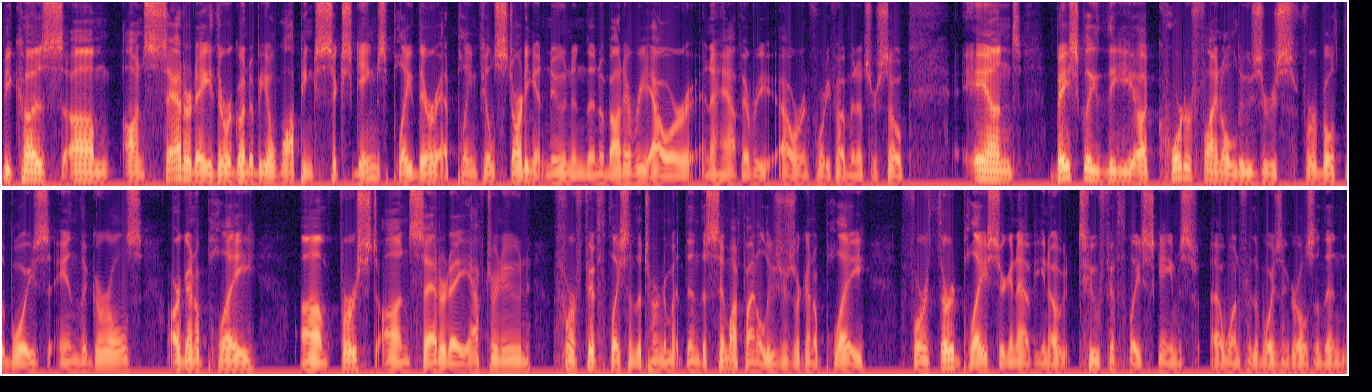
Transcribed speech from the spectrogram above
Because um, on Saturday there are going to be a whopping six games played there at Plainfield, starting at noon, and then about every hour and a half, every hour and forty-five minutes or so. And basically the uh, quarterfinal losers for both the boys and the girls are going to play um, first on Saturday afternoon for fifth place in the tournament. Then the semifinal losers are going to play for third place. You're going to have you know two fifth place games, uh, one for the boys and girls, and then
